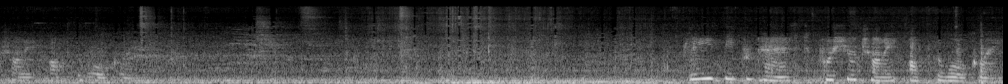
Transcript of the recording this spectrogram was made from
trolley off the walkway. Please be prepared to push your trolley off the walkway.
